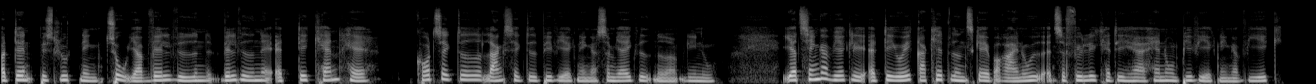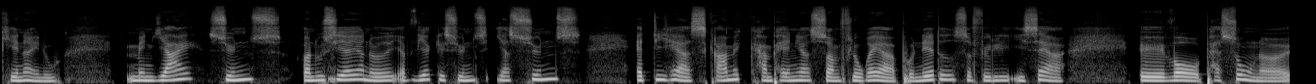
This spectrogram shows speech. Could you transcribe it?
Og den beslutning tog jeg velvidende, velvidende, at det kan have kortsigtede, langsigtede bivirkninger, som jeg ikke ved noget om lige nu. Jeg tænker virkelig, at det er jo ikke raketvidenskab at regne ud, at selvfølgelig kan det her have nogle bivirkninger, vi ikke kender endnu. Men jeg synes, og nu siger jeg noget, jeg virkelig synes, jeg synes, at de her skræmmekampagner, som florerer på nettet, selvfølgelig især, øh, hvor personer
